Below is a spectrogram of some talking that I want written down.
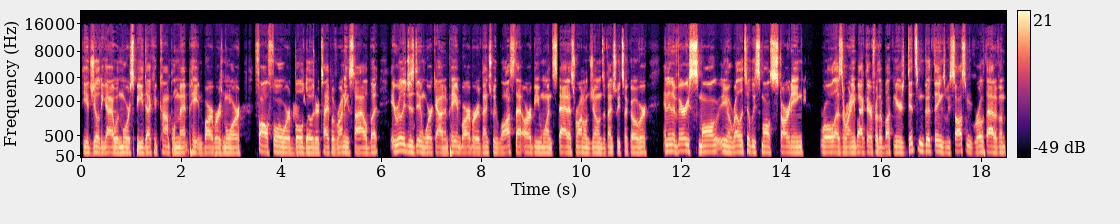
the agility guy with more speed that could complement Peyton Barber's more fall forward bulldozer type of running style. But it really just didn't work out. And Peyton Barber eventually lost that RB1 status. Ronald Jones eventually took over. And in a very small, you know, relatively small starting role as a running back there for the Buccaneers, did some good things. We saw some growth out of him,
